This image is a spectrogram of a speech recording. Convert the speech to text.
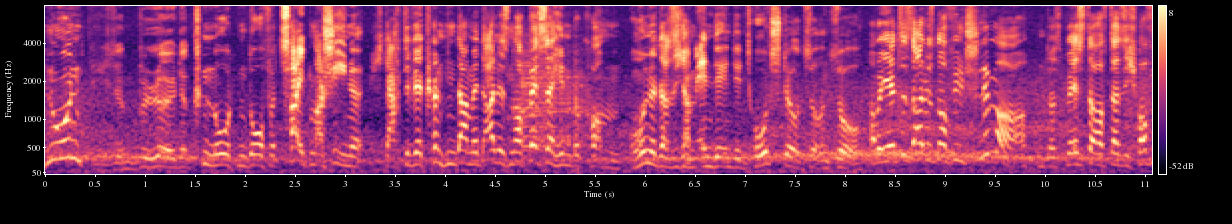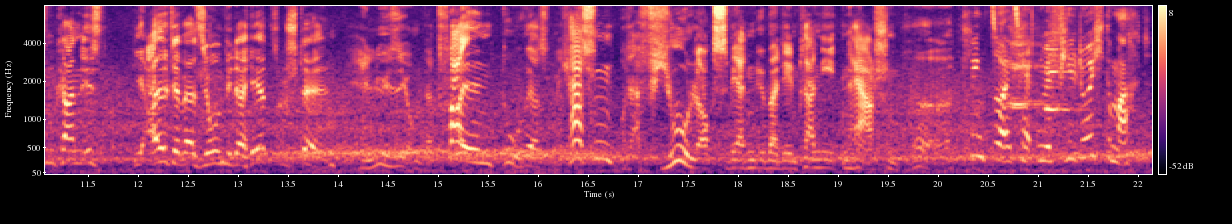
Nun, diese blöde, knotendoofe Zeitmaschine. Ich dachte, wir könnten damit alles noch besser hinbekommen. Ohne, dass ich am Ende in den Tod stürze und so. Aber jetzt ist alles noch viel schlimmer. Und das Beste, auf das ich hoffen kann, ist, die alte Version wiederherzustellen. Elysium wird fallen, du wirst mich hassen. Oder Fuelox werden über den Planeten herrschen. Klingt so, als hätten wir viel durchgemacht.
